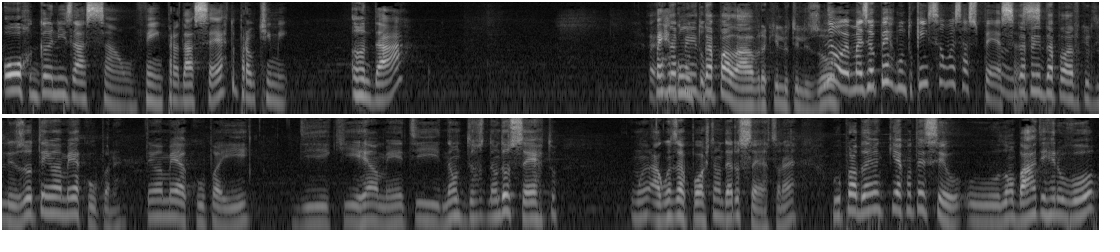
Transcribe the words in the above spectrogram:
organização vem para dar certo, para o time andar. É, Pergunto. Depende da palavra que ele utilizou. Não, mas eu pergunto, quem são essas peças? Depende da palavra que ele utilizou, tem uma meia-culpa, né? Tem uma meia-culpa aí de que realmente não deu, não deu certo. Um- algumas apostas não deram certo, né? O problema é que aconteceu. O Lombardi renovou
